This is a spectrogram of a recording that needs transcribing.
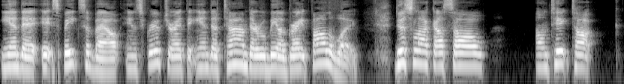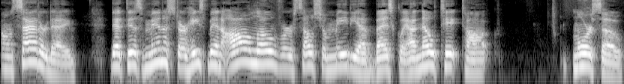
in that it speaks about in scripture at the end of time there will be a great fall away. Just like I saw on TikTok on Saturday that this minister, he's been all over social media basically. I know TikTok more so.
